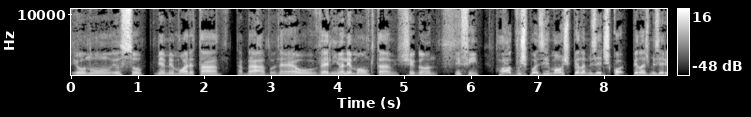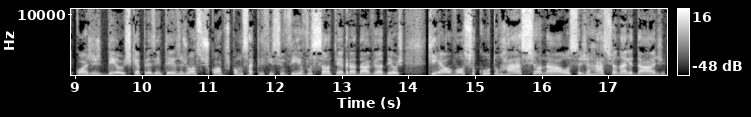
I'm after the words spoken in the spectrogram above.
eu não, eu sou, minha memória tá, tá brabo, né? É o velhinho alemão que tá chegando. Enfim, Rogo-vos, pois, irmãos, pela pelas misericórdias de Deus, que apresenteis os vossos corpos como sacrifício vivo, santo e agradável a Deus, que é o vosso culto racional, ou seja, racionalidade,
